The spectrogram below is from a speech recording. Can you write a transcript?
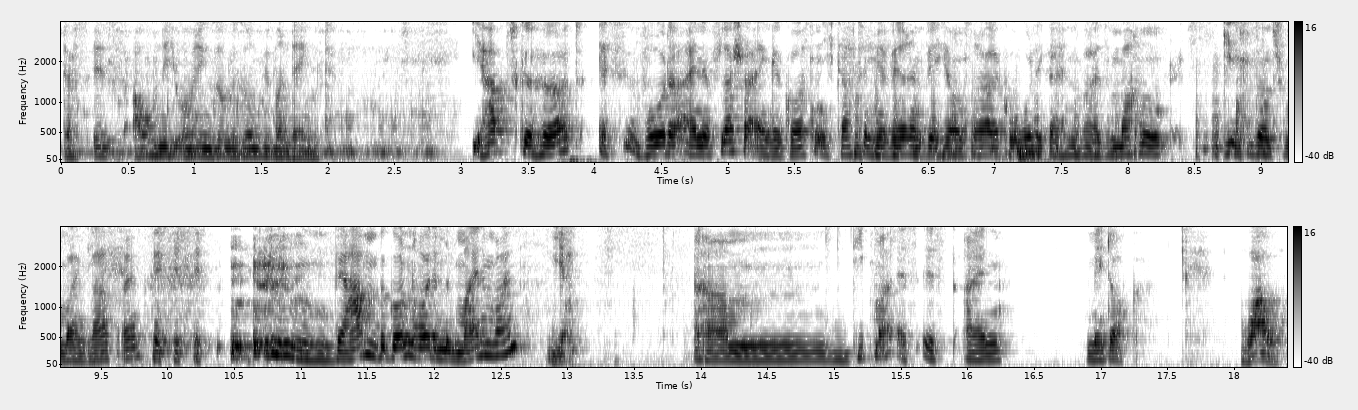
das ist auch nicht unbedingt so gesund, wie man denkt. Ihr habt's gehört, es wurde eine Flasche eingegossen. Ich dachte mir, während wir hier unsere Alkoholiker-Hinweise machen, gießen wir uns schon mal ein Glas ein. Wir haben begonnen heute mit meinem Wein. Ja. Ähm, Dietmar, es ist ein Medoc. Wow.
